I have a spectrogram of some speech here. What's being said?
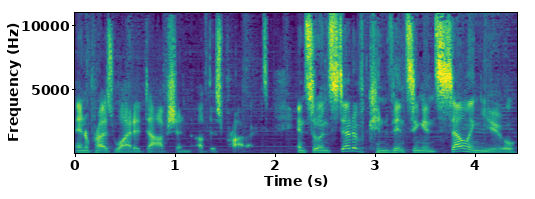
enterprise wide adoption of this product. And so instead of convincing and selling you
